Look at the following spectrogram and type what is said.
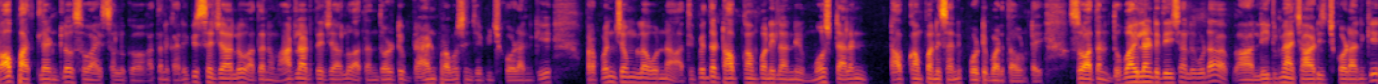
టాప్ అథ్లెంట్లో సో అసలు అతను కనిపిస్తే చాలు అతను మాట్లాడితే చాలు అతనితోటి బ్రాండ్ ప్రమోషన్ చేయించుకోవడానికి ప్రపంచంలో ఉన్న అతిపెద్ద టాప్ కంపెనీలన్నీ మోస్ట్ టాలెంట్ టాప్ కంపెనీస్ అన్ని పోటీ పడుతూ ఉంటాయి. సో అతను దుబాయ్ లాంటి దేశాలు కూడా లీగ్ మ్యాచ్ ఆడించుకోవడానికి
